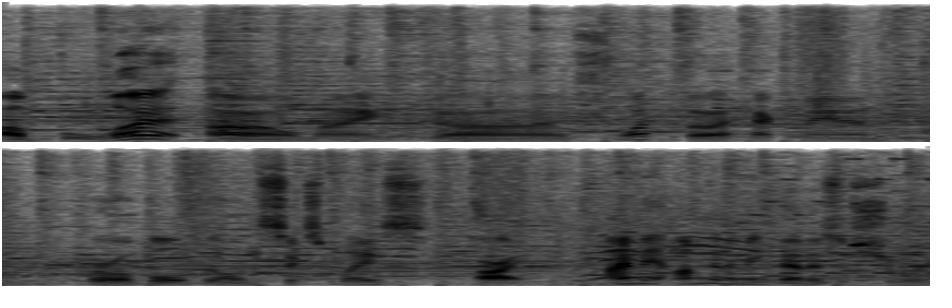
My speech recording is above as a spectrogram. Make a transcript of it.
A what? Oh my gosh. What the heck, man? Bro, a Bullet Bill in sixth place? Alright, I'm, I'm gonna make that as a short.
